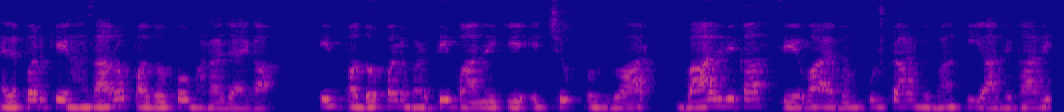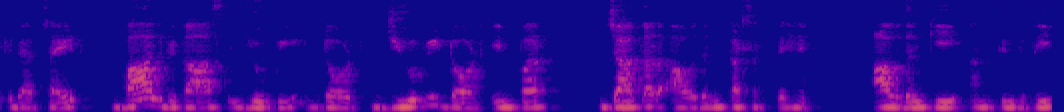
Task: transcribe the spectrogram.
हेल्पर के हज़ारों पदों को भरा जाएगा। इन पदों पर भर्ती पाने के इच्छुक उम्मीदवार, बाल विकास सेवा एवं पुष्टाहार विभाग की आधिकारिक website Bal Vikas UP dot G O V dot in पर जाकर आवेदन कर सकते हैं। आवेदन की अंतिम तिथि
